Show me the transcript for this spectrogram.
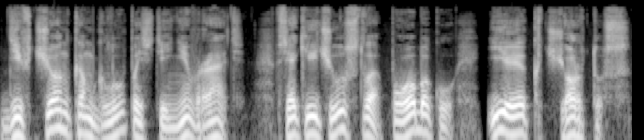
Девчонкам глупостей не врать. Всякие чувства по боку и эк чертус.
